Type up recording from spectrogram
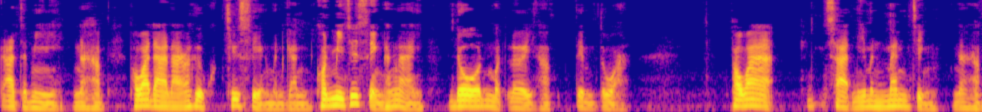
ก็อาจจะมีนะครับ เพราะว่าดาราก็คือชื่อเสียงเหมือนกัน คนมีชื่อเสียงทั้งหลายโดนหมดเลยครับ เต็มตัว เพราะว่าศาสตร์นี้มันแม่นจริงนะครับ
